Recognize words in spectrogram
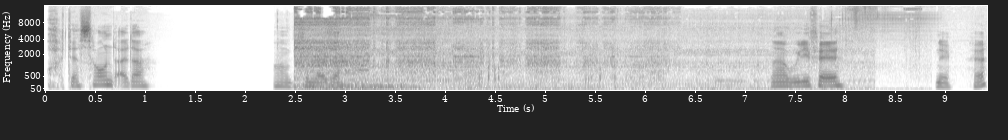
Oh, der Sound, Alter. Oh, ein bisschen leiser. Na, Wheelie Fail. Nee, hä?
